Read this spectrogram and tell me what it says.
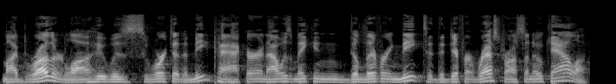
my brother-in-law who was who worked at a meat packer and I was making delivering meat to the different restaurants in Ocala.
